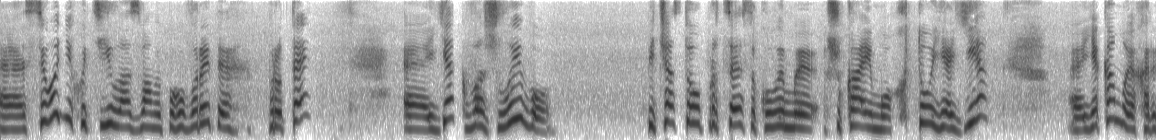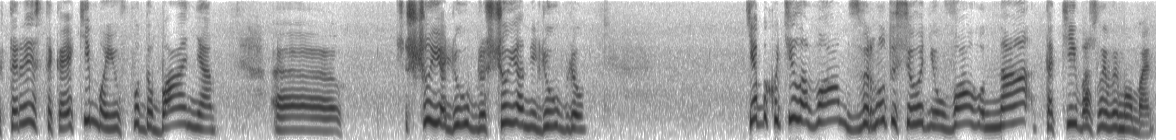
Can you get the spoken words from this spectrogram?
Е, Сьогодні хотіла з вами поговорити про те, е, як важливо під час того процесу, коли ми шукаємо, хто я є, е, яка моя характеристика, які мої вподобання, що я люблю, що я не люблю. Я би хотіла вам звернути сьогодні увагу на такий важливий момент.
